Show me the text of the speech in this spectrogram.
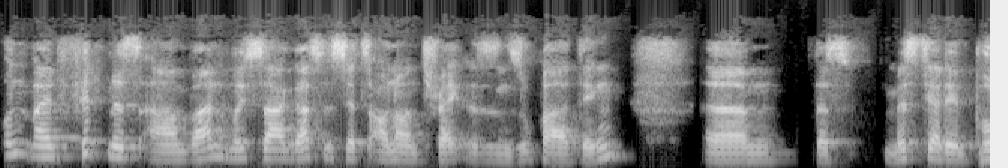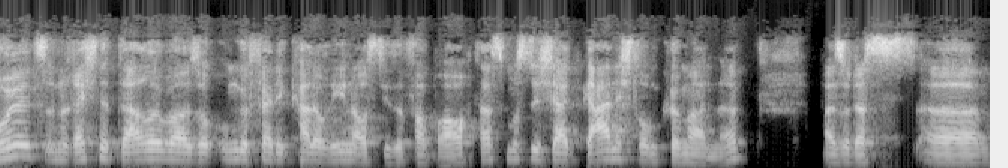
und mein Fitnessarmband, muss ich sagen, das ist jetzt auch noch ein Track, das ist ein super Ding. Ähm, das misst ja den Puls und rechnet darüber so ungefähr die Kalorien aus, die du verbraucht hast. Musst dich halt gar nicht drum kümmern. Ne? Also das, äh,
